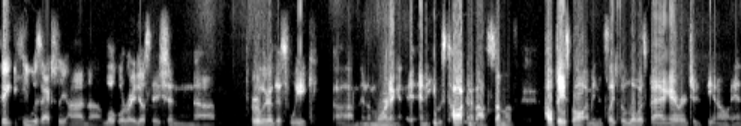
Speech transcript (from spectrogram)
think he was actually on a local radio station um, earlier this week um, in the morning, and, and, he was talking about some of how baseball. I mean, it's like the lowest batting average, you know, in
